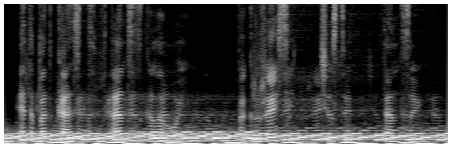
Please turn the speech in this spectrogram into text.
Это подкаст в «Танцы с головой». Погружайся, чувствуй, танцуй.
